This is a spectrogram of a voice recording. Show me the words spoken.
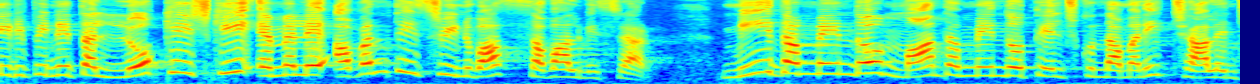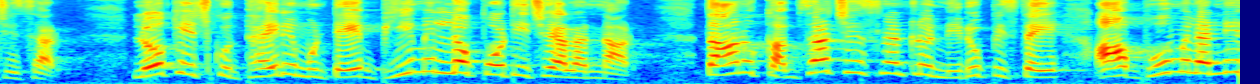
టీడీపీ నేత లోకేష్కి ఎమ్మెల్యే అవంతి శ్రీనివాస్ సవాల్ విసిరారు. మీ దమ్మేందో మా దమ్మేందో తేల్చుకుందామని ఛాలెంజ్ చేశారు. లోకేష్కు ధైర్యం ఉంటే భీమిల్లో పోటీ చేయాలన్నారు. తాను కబ్జా చేసినట్లు నిరూపిస్తే ఆ భూములన్నీ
